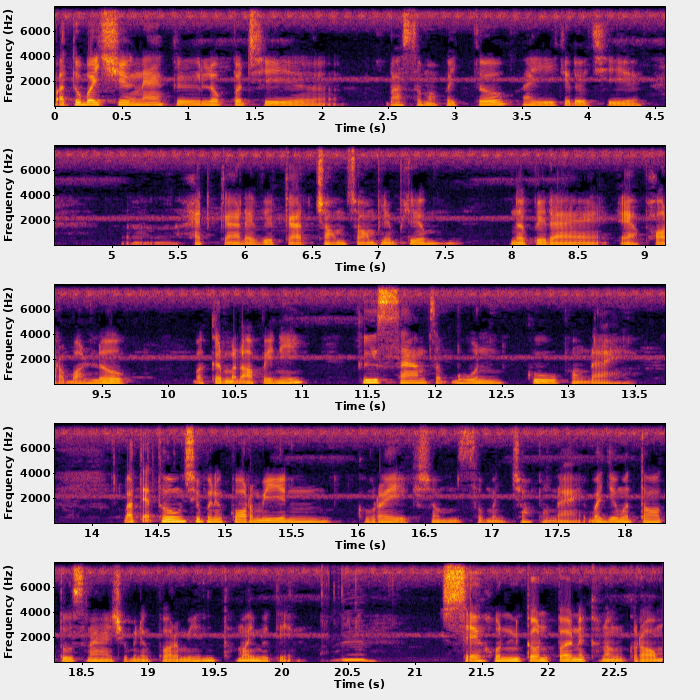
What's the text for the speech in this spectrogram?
បាទទោះបីជាងណាគឺលោកពិតជាបាទសូមអភ័យទោសហើយក៏ដូចជាហេតុការណ៍ដែលវាកើតចំចំភ្លាមភ្លាម នៅពេលដែល airport របស់លោកបើគិតមកដល់ពេលនេះគឺ34គូផងដែរបាទតកតងជាមួយនឹងព័ត៌មានកូរ៉េខ្ញុំសូមបញ្ចុះផងដែរបាទយើងបន្តទស្សនាជាមួយនឹងព័ត៌មានថ្មីមួយទៀតសេហ៊ុនកូនពៅនៅក្នុងក្រុម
